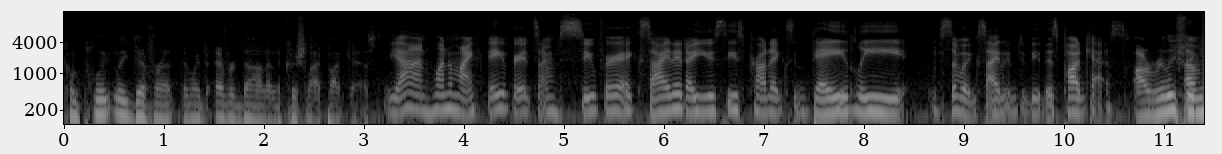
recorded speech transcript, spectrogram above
completely different than we've ever done in the Kush Life podcast. Yeah, and one of my favorites. I'm super excited. I use these products daily. I'm so excited to do this podcast. I really figured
